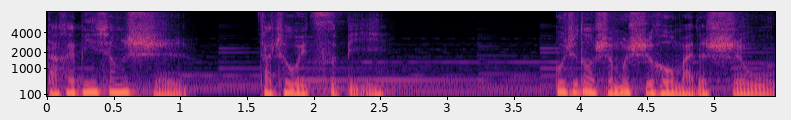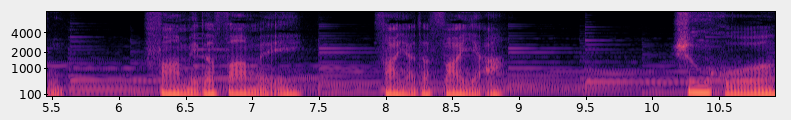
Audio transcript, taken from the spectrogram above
打开冰箱时，他臭味刺鼻。不知道什么时候买的食物，发霉的发霉，发芽的发芽。生活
